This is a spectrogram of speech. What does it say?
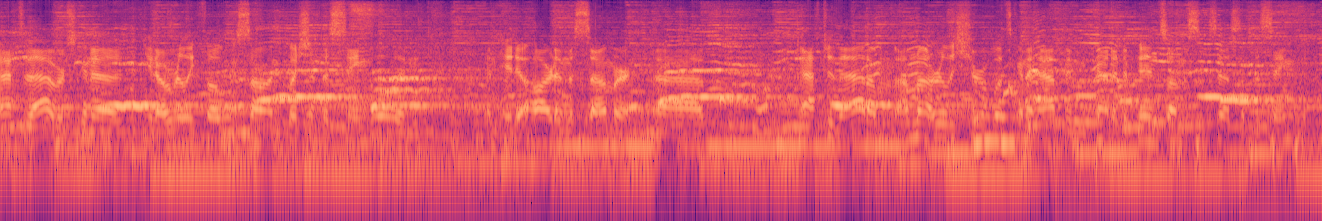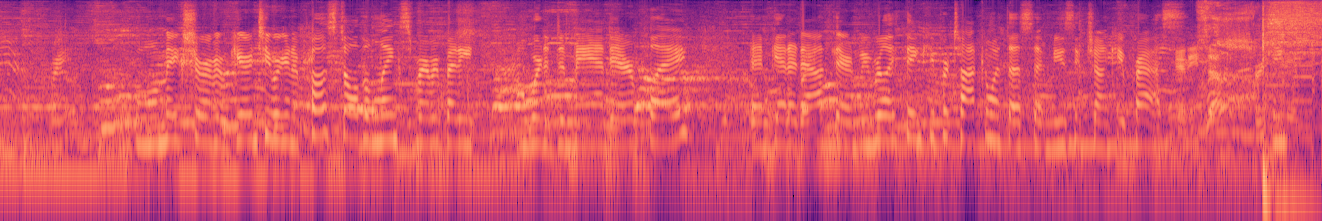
after that, we're just gonna you know really focus on pushing the single and, and hit it hard in the summer. Uh, after that, I'm, I'm not really sure what's gonna happen. Kind of depends on the success of the single. Great. Well, we'll make sure. We guarantee we're going to post all the links for everybody on where to demand airplay and get it out there. And we really thank you for talking with us at Music Junkie Press. Anytime.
